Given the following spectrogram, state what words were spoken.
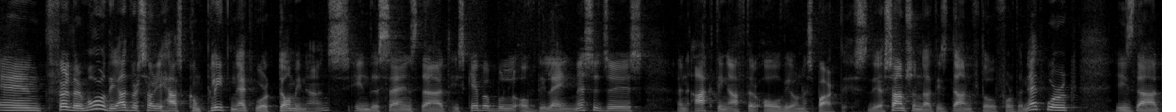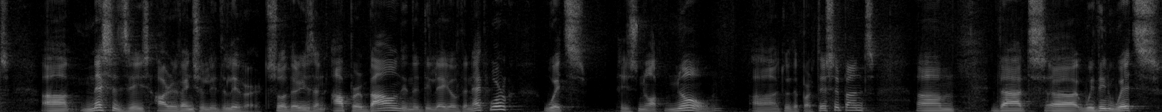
And furthermore, the adversary has complete network dominance in the sense that is capable of delaying messages and acting after all the honest parties. The assumption that is done for the network is that uh, messages are eventually delivered. So there is an upper bound in the delay of the network, which is not known uh, to the participants, um, that uh, within which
